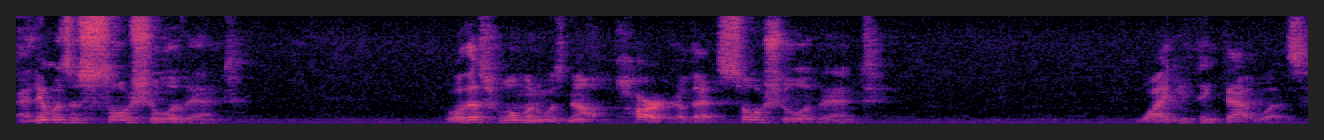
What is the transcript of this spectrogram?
And it was a social event. Well, this woman was not part of that social event. Why do you think that was?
